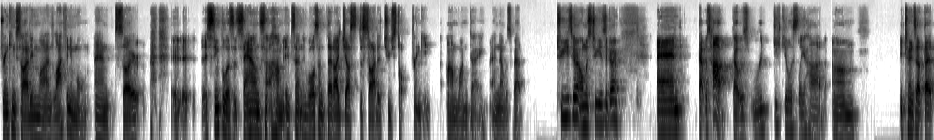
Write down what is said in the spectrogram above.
drinking side in my life anymore. And so, it, it, as simple as it sounds, um, it certainly wasn't that I just decided to stop drinking um, one day, and that was about two years ago, almost two years ago and that was hard. That was ridiculously hard. Um, it turns out that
